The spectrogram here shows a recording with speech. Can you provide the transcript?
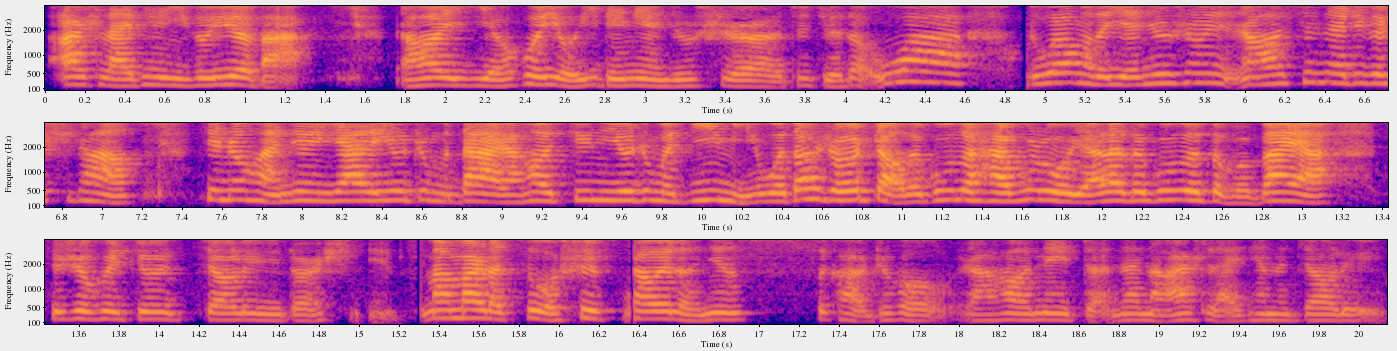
二十来天，一个月吧，然后也会有一点点，就是就觉得哇，读完我的研究生，然后现在这个市场竞争环境压力又这么大，然后经济又这么低迷，我到时候找的工作还不如我原来的工作，怎么办呀？就是会就焦虑一段时间，慢慢的自我说服，稍微冷静思考之后，然后那短暂的二十来天的焦虑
